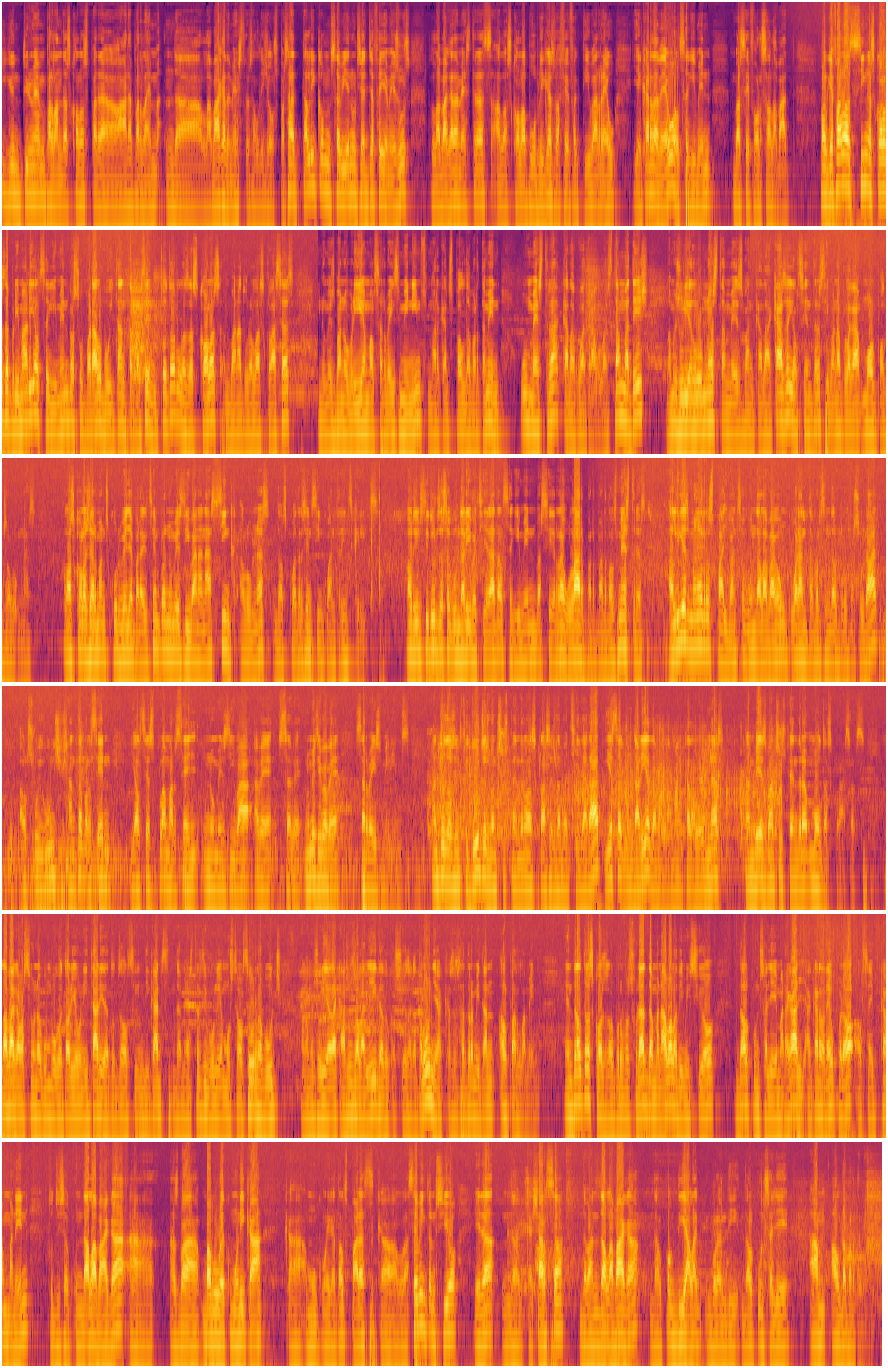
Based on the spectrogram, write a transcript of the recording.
I continuem parlant d'escoles, però ara parlem de la vaga de mestres el dijous passat. Tal i com s'havia anunciat ja feia mesos, la vaga de mestres a l'escola pública es va fer efectiva arreu i a Cardedeu el seguiment va ser força elevat. Pel que fa a les 5 escoles de primària, el seguiment va superar el 80%. Totes les escoles van aturar les classes i només van obrir amb els serveis mínims marcats pel departament, un mestre cada 4 aules. Tanmateix, la majoria d'alumnes també es van quedar a casa i als centres s'hi van aplegar molt pocs alumnes. A l'escola Germans Corbella, per exemple, només hi van anar 5 alumnes dels 450 inscrits. Als instituts de secundari i batxillerat el seguiment va ser regular per part dels mestres. Elias Manel Raspall van segundar la vaga un 40% del professorat, el SUI un 60% i el CESPLA Marcell només hi va haver, saber, només hi va haver serveis mínims. En tots els instituts es van suspendre les classes de batxillerat i a secundària, davant la manca d'alumnes, també es van suspendre moltes classes. La vaga va ser una convocatòria unitària de tots els sindicats de mestres i volia mostrar el seu rebuig a la majoria de casos a la llei d'educació de Catalunya, que s'està tramitant al Parlament. Entre altres coses, el professorat demanava la dimissió del conseller Maragall. A Cardedeu, però, el CEIP Manent, tot i secundar la vaga, eh, es va, va voler comunicar que, amb un comunicat als pares que la seva intenció era de queixar-se davant de la vaga, del poc diàleg, volem dir, del conseller amb el departament.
